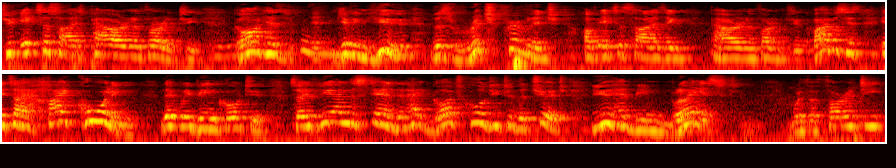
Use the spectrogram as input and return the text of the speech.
to exercise power and authority. God has given you this rich privilege of exercising power and authority. The Bible says it's a high calling that we're being called to. So if you understand that, hey, God's called you to the church, you have been blessed with authority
